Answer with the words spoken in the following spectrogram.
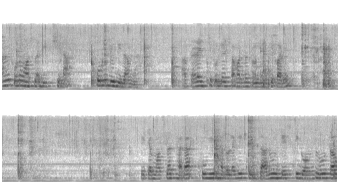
আমি কোনো মশলা দিচ্ছি না হলুদও দিলাম না। আপনারা ইচ্ছে করলে সামান্য দিয়ে নিতে পারেন। এটা মশলা ছাড়া খুবই ভালো লাগে, খুব দারুণ টেস্টি গন্ধটাও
